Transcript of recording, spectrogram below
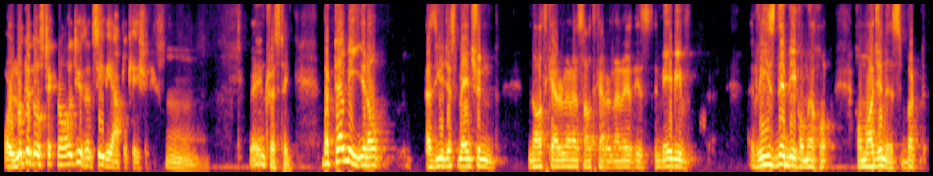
or look at those technologies and see the application here. Hmm. Very interesting. But tell me, you know, as you just mentioned, North Carolina, South Carolina is maybe reasonably homo- but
